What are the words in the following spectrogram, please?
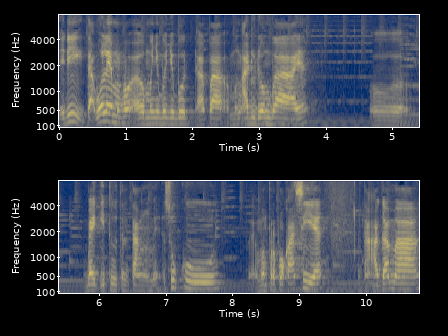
Jadi tak boleh uh, menyebut-nyebut apa mengadu domba ya. Uh, baik itu tentang suku, memprovokasi ya, tentang agama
